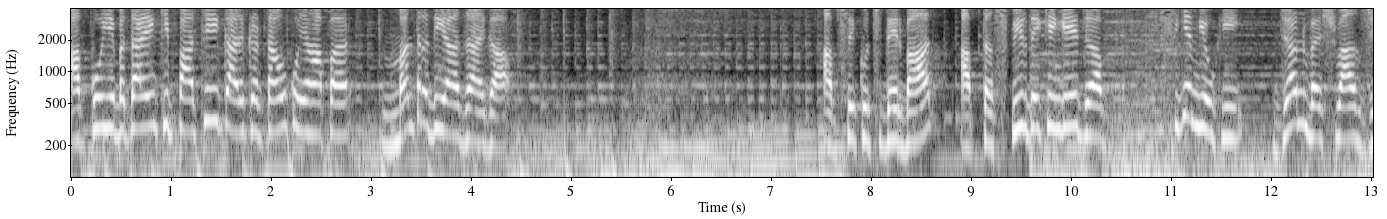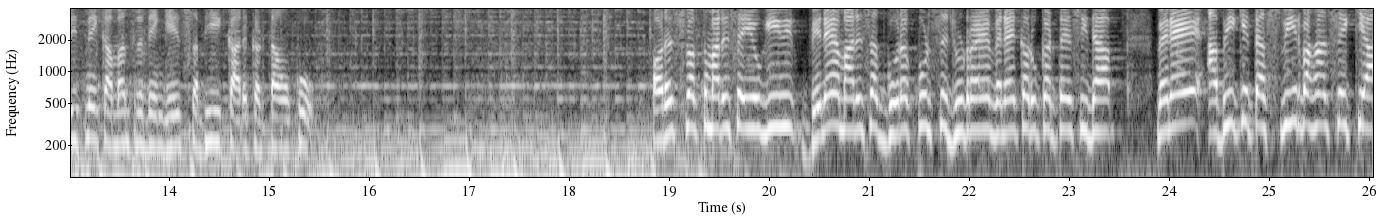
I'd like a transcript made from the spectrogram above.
आपको ये बताएँ कि पार्टी कार्यकर्ताओं को यहाँ पर मंत्र दिया जाएगा। अब से कुछ देर बाद आप तस्वीर देखेंगे जब सीएम योगी जन विश्वास जीतने का मंत्र देंगे सभी कार्यकर्ताओं को। और इस वक्त हमारे सहयोगी विनय हमारे साथ गोरखपुर से जुड़ रहे हैं। विनय का करते हैं सीधा। विनय अभी की तस्वीर वहाँ से क्या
